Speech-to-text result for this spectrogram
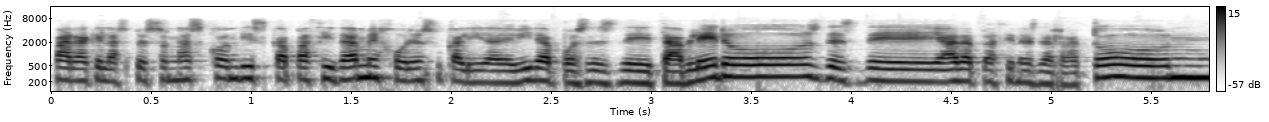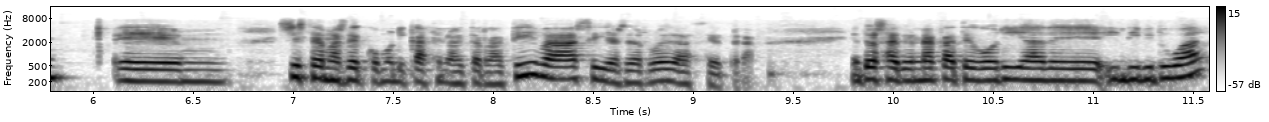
para que las personas con discapacidad mejoren su calidad de vida, pues desde tableros, desde adaptaciones de ratón, eh, sistemas de comunicación alternativa, sillas de rueda, etcétera. Entonces había una categoría de individual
